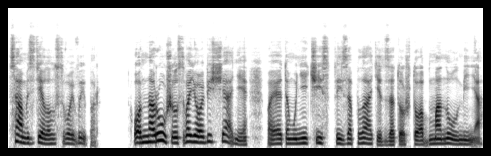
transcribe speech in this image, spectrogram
сам сделал свой выбор. Он нарушил свое обещание, поэтому нечистый заплатит за то, что обманул меня.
